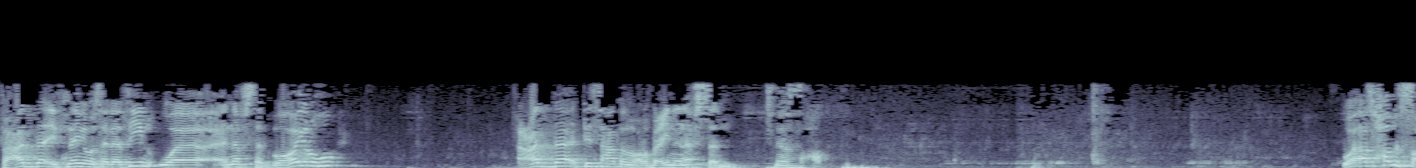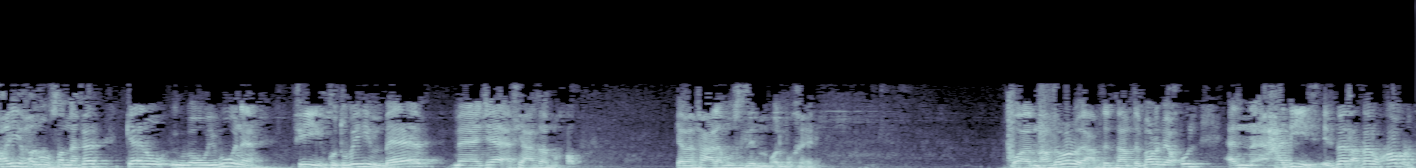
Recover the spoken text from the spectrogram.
فعد 32 ونفسا وغيره عد 49 نفسا من الصحابة. وأصحاب الصحيح والمصنفات كانوا يبوبون في كتبهم باب ما جاء في عذاب القبر كما فعل مسلم والبخاري. وابن عبد البر عبد عبد البر يقول أن أحاديث إثبات عذاب القبر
